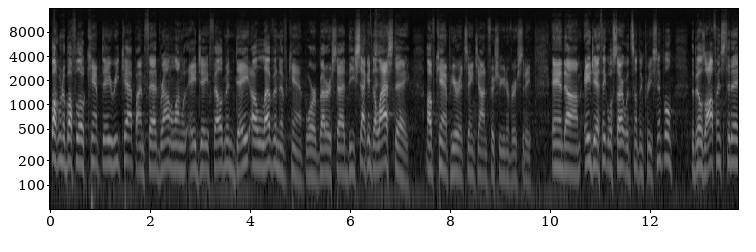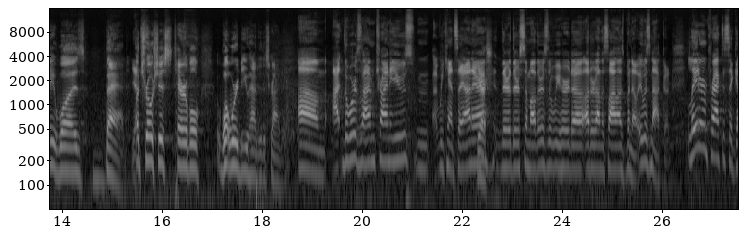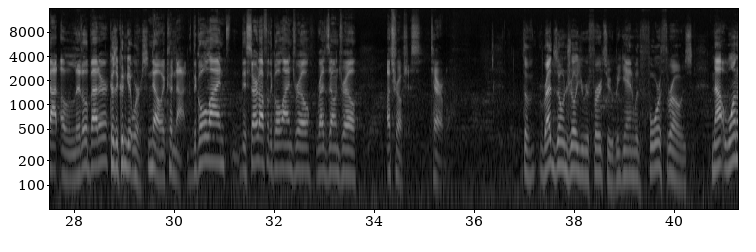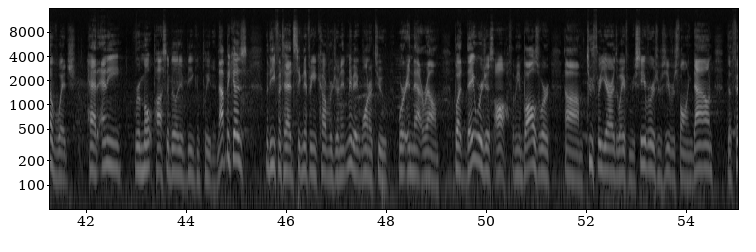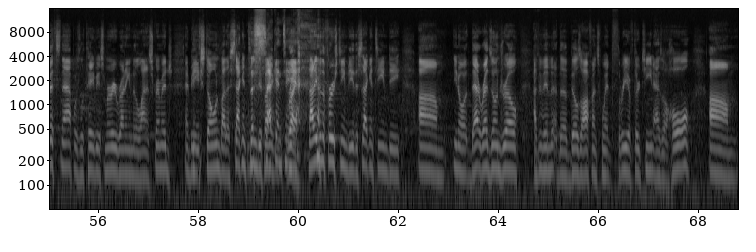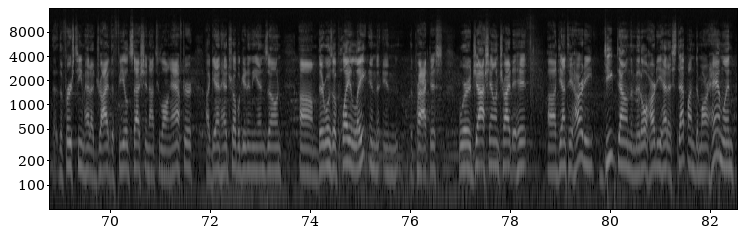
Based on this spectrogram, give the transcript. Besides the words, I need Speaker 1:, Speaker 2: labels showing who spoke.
Speaker 1: Welcome to Buffalo Camp Day Recap. I'm Thad Brown along with AJ Feldman. Day 11 of camp, or better said, the second to last day of camp here at St. John Fisher University. And um, AJ, I think we'll start with something pretty simple. The Bills' offense today was bad,
Speaker 2: Yes.
Speaker 1: atrocious, terrible. What word do you have to describe it?
Speaker 2: Um, I, the words that I'm trying to use, mm, we can't say on air.
Speaker 1: Yes.
Speaker 2: There, there's some others that we heard uh, uttered on the sidelines, but no, it was not good. Later in practice, it got a little better.
Speaker 1: Because it couldn't get worse.
Speaker 2: No, it could not. The goal line, they started off with a goal line drill, red zone drill, atrocious, terrible.
Speaker 1: The red zone drill you referred to began with four throws, not one of which had any remote possibility of being completed. Not because the defense had significant coverage on it, maybe one or two were in that realm, but they were just off. I mean, balls were um, two, three yards away from receivers, receivers falling down. The fifth snap was Latavius Murray running into the line of scrimmage and being stoned by the second team.
Speaker 2: The
Speaker 1: defending-
Speaker 2: second team,
Speaker 1: right?
Speaker 2: yeah.
Speaker 1: Not even the first team D, the second team D. Um, you know that red zone drill. I think the, the Bills' offense went three of 13 as a whole. Um, the first team had a drive the field session not too long after. Again, had trouble getting in the end zone. Um, there was a play late in the, in the practice where Josh Allen tried to hit uh, Deonte Harty deep down the middle. Harty had a step on Damar Hamlin.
